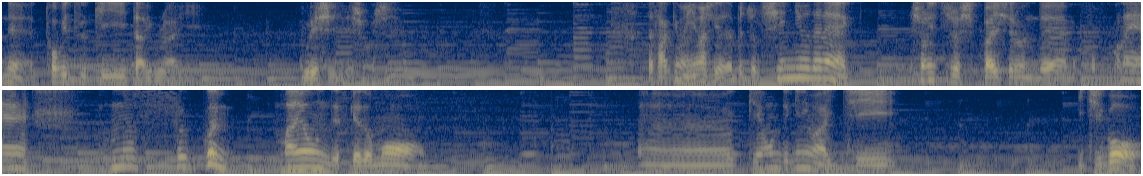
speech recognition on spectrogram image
ね飛びつきたいぐらい嬉しいでしょうし。さっきも言いましたけどやっぱりちょっと侵入でね初日上失敗してるんでここねもうすっごい迷うんですけどもうん基本的には1 1 5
